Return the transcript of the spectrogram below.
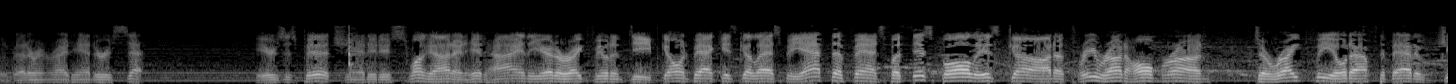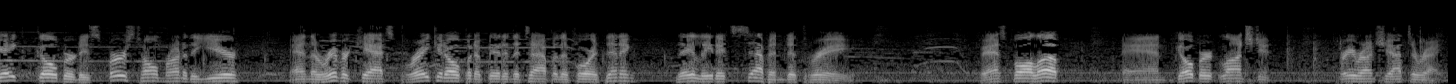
The veteran right-hander is set. Here's his pitch, and it is swung on and hit high in the air to right field and deep. Going back is Gillespie at the fence, but this ball is gone. A three-run home run to right field off the bat of Jake Goebbert, his first home run of the year. And the River Cats break it open a bit in the top of the fourth inning. They lead it seven to three. Fastball up, and Goebbert launched it. Three-run shot to right.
